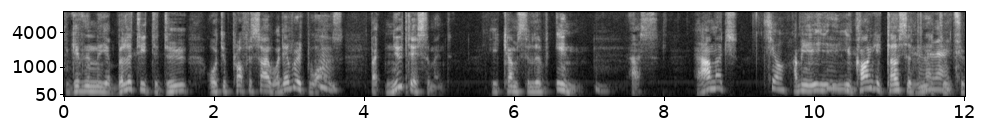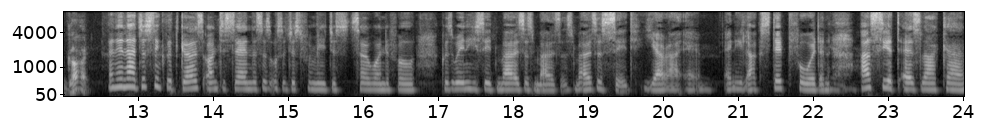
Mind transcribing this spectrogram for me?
to give them the ability to do or to prophesy, whatever it was. Mm. But New Testament, He comes to live in mm. us. How much? Sure. I mean, you, you can't get closer than that to, Right. to God. And then I just think that goes on to say, and this is also just for me, just so wonderful, because when he said Moses, Moses, Moses said, "Here I am," and he like stepped forward, and I see it as like, uh,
